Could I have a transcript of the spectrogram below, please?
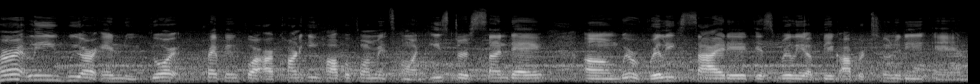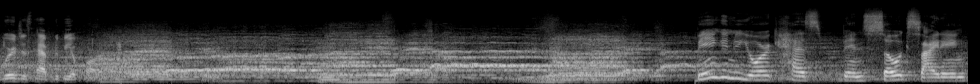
currently, we are in New York prepping for our Carnegie Hall performance on Easter Sunday. Um, we're really excited. It's really a big opportunity, and we're just happy to be a part. Of it. being in New York has been so exciting,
